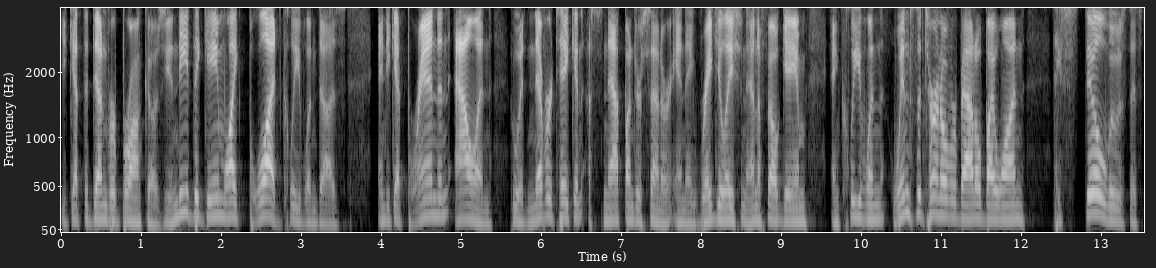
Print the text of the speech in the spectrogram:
You get the Denver Broncos. You need the game like blood, Cleveland does and you get Brandon Allen, who had never taken a snap under center in a regulation NFL game, and Cleveland wins the turnover battle by one. They still lose this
